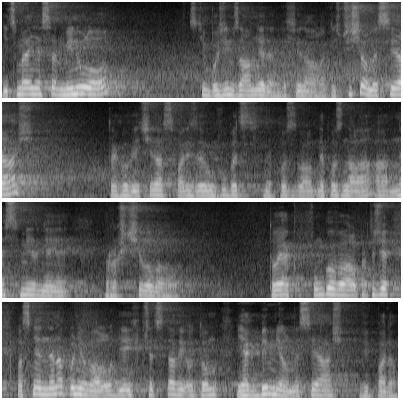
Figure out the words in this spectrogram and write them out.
Nicméně se minulo s tím božím záměrem ve finále. Když přišel Mesiáš, tak ho většina z farizeů vůbec nepozval, nepoznala a nesmírně je rozčiloval. To, jak fungoval, protože vlastně nenaplňoval jejich představy o tom, jak by měl Mesiáš vypadat.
